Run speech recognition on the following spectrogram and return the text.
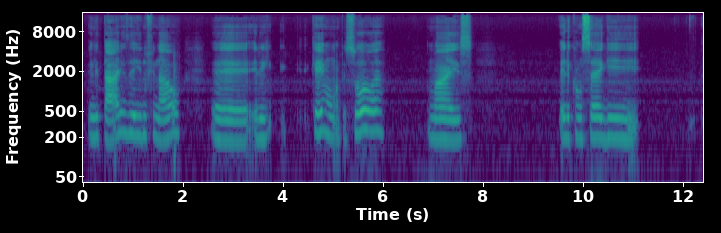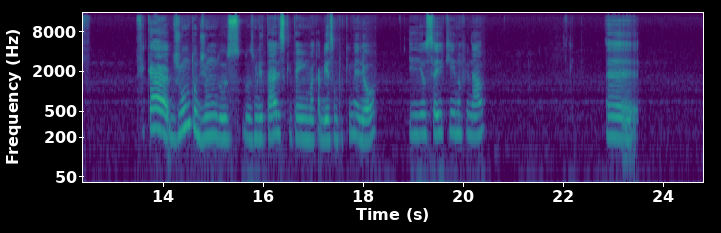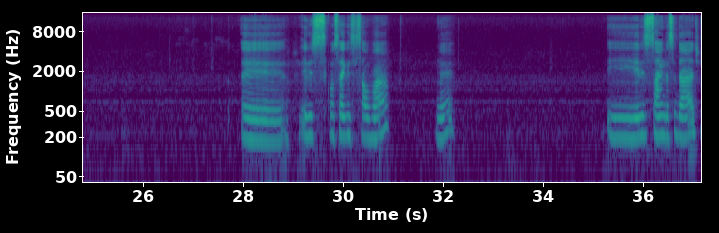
militares e aí no final é, ele queima uma pessoa, mas ele consegue ficar junto de um dos, dos militares que tem uma cabeça um pouquinho melhor. E eu sei que no final é, é, eles conseguem se salvar, né? E eles saem da cidade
